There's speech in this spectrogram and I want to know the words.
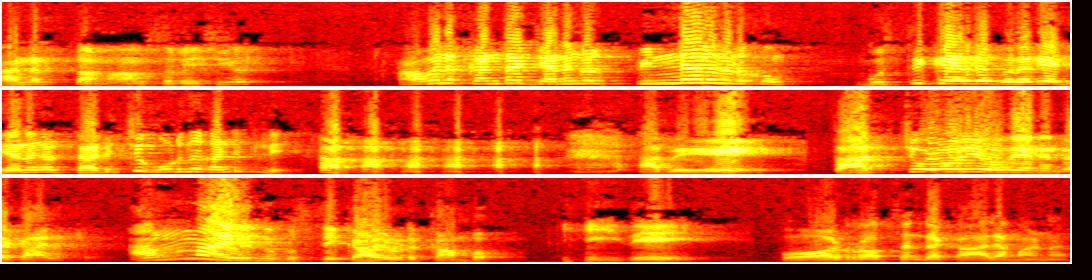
കനത്ത മാംസപേശികൾ. അവനെ കണ്ട ജനങ്ങൾ പിന്നാലെ നടക്കും. ഗുസ്തിക്കാരുടെ പിറകെ ജനങ്ങൾ തടിച്ചു കൂടുന്നത് കണ്ടിട്ടില്ലേ? അത് തച്ചോളിയോദയനന്റെ കാലത്ത് അന്നായിരുന്നു ഗുസ്തിക്കാരോട് കമ്പം. ഇതേ പോൾ റോബ്സന്റെ കാലമാണ്.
